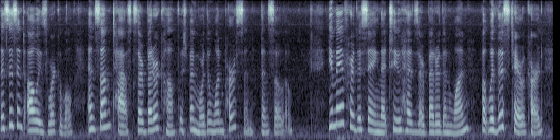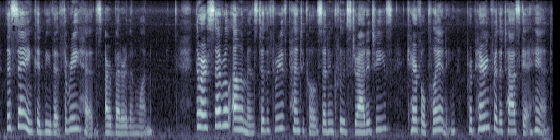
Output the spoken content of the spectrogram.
this isn't always workable, and some tasks are better accomplished by more than one person than solo. You may have heard the saying that two heads are better than one, but with this tarot card, the saying could be that three heads are better than one. There are several elements to the Three of Pentacles that include strategies, careful planning, preparing for the task at hand,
